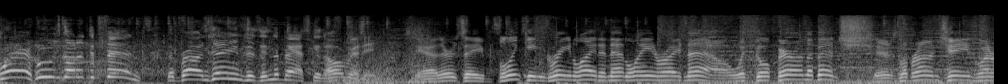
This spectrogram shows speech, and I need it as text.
where, who's going to defend? LeBron James is in the basket already. Yeah, there's a blinking green light in that lane right now with Gobert on the bench as LeBron James went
